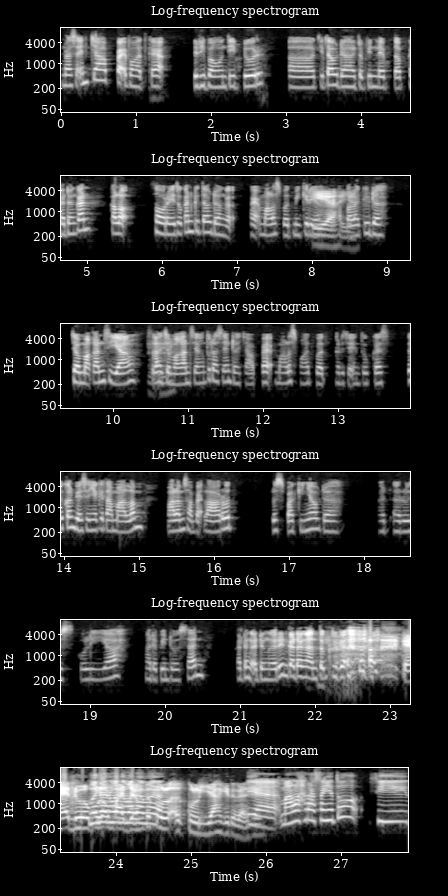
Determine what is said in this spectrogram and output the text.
ngerasain capek banget kayak dari bangun tidur, eh, kita udah hadapin laptop. Kadang kan kalau sore itu kan kita udah nggak kayak malas buat mikir ya. Iya, iya. Apalagi udah jam makan siang, setelah jam makan siang tuh rasanya udah capek, males banget buat ngerjain tugas. Itu kan biasanya kita malam, malam sampai larut, terus paginya udah ha- harus kuliah, ngadepin dosen, kadang nggak dengerin, kadang ngantuk juga. Kayak 24 Bener, bener, jam bener, tuh bener. kul- kuliah gitu gak sih? Iya, malah rasanya tuh si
